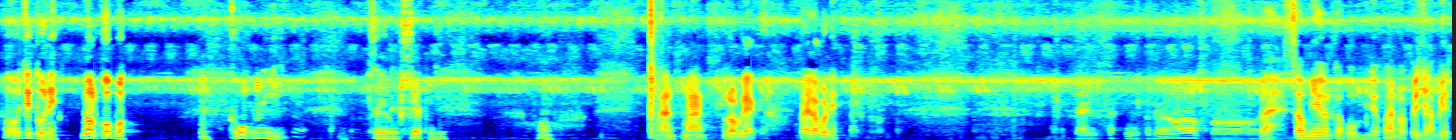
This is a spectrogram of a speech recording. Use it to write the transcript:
โอ้เจ๊กตัวนี้นอนกบบ่เขานี่ใส่ของเครียดนี่มันมันรอบแรกไปแล้วบ่นี่ได้สักหนึ่งรอบก่อนไปเซาเมียกันครับผม เดี๋ยวพานออดไปยามเบ็ด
